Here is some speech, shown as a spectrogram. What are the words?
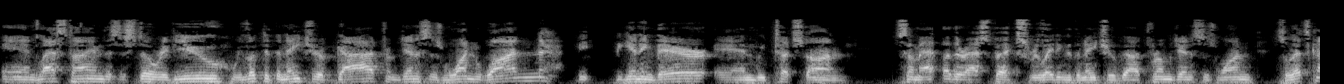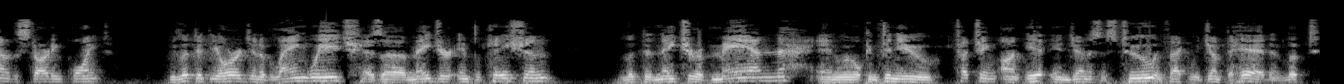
And last time, this is still review, we looked at the nature of God from Genesis 1-1, be, beginning there, and we touched on some a- other aspects relating to the nature of God from Genesis 1. So that's kind of the starting point. We looked at the origin of language as a major implication. We looked at the nature of man, and we will continue touching on it in Genesis 2. In fact, we jumped ahead and looked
